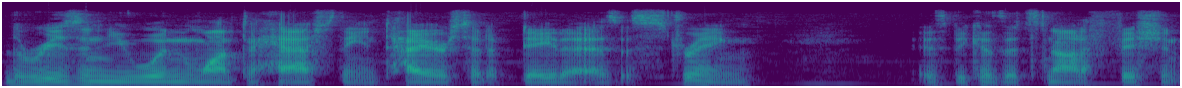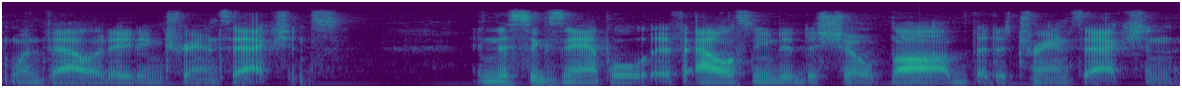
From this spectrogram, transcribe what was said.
The reason you wouldn't want to hash the entire set of data as a string is because it's not efficient when validating transactions. In this example, if Alice needed to show Bob that a transaction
